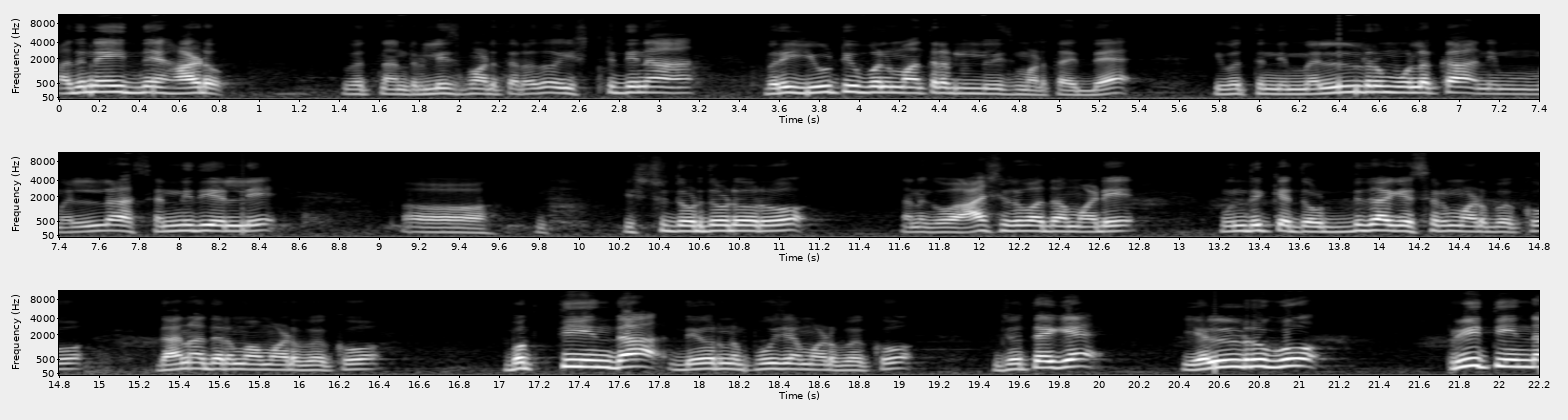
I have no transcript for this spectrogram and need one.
ಹದಿನೈದನೇ ಹಾಡು. ಇವತ್ತು ನಾನು ರಿಲೀಸ್ ಮಾಡ್ತಾ ಇರೋದು. ಇಷ್ಟು ದಿನ ಬರೀ ಯೂಟ್ಯೂಬಲ್ಲಿ ಮಾತ್ರ ರಿಲೀಸ್ ಮಾಡ್ತಾ ಇದ್ದೆ. ಇವತ್ತು ನಿಮ್ಮೆಲ್ಲರ ಮೂಲಕ ನಿಮ್ಮೆಲ್ಲರ ಸನ್ನಿಧಿಯಲ್ಲಿ ಇಷ್ಟು ದೊಡ್ಡ ದೊಡ್ಡವರು ನನಗೆ ಆಶೀರ್ವಾದ ಮಾಡಿ ಮುಂದಕ್ಕೆ ದೊಡ್ಡದಾಗಿ ಹೆಸರು ಮಾಡಬೇಕು, ದಾನ ಧರ್ಮ ಮಾಡಬೇಕು, ಭಕ್ತಿಯಿಂದ ದೇವ್ರನ್ನ ಪೂಜೆ ಮಾಡಬೇಕು. ಜೊತೆಗೆ ಎಲ್ರಿಗೂ ಪ್ರೀತಿಯಿಂದ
